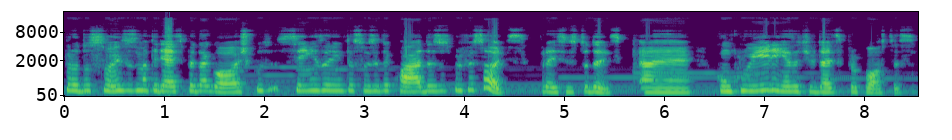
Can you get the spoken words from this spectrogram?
produções dos materiais pedagógicos sem as orientações adequadas dos professores para esses estudantes é, concluírem as atividades propostas.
